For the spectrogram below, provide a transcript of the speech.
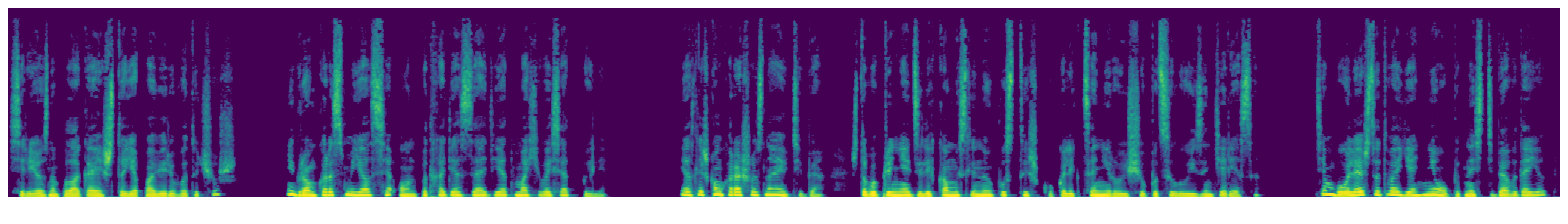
«Серьезно полагаешь, что я поверю в эту чушь?» Негромко рассмеялся он, подходя сзади и отмахиваясь от пыли. «Я слишком хорошо знаю тебя, чтобы принять за легкомысленную пустышку, коллекционирующую поцелуи из интереса. Тем более, что твоя неопытность тебя выдает.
